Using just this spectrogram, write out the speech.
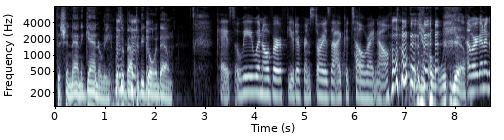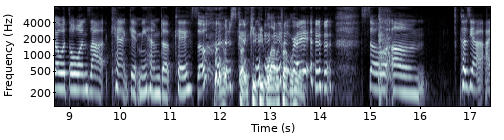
the shenaniganery was about to be going down. Okay, so we went over a few different stories that I could tell right now. Yeah, and we're gonna go with the ones that can't get me hemmed up, okay? So Yep, just trying to keep people out of trouble here. right? so, um, cause yeah, I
